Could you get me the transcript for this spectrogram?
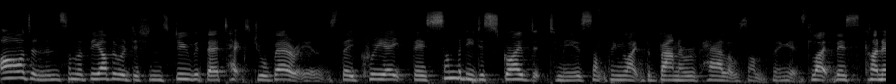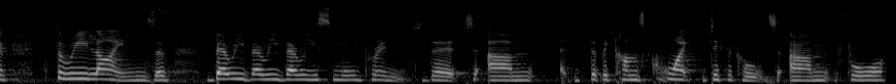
Arden and some of the other editions do with their textual variants. They create this, somebody described it to me as something like the banner of hell or something. It's like this kind of three lines of very, very, very small print that, um, that becomes quite difficult um, for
